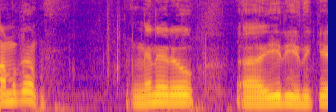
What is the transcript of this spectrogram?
നമുക്ക് ഇങ്ങനെ ഒരു ഈ രീതിക്ക്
